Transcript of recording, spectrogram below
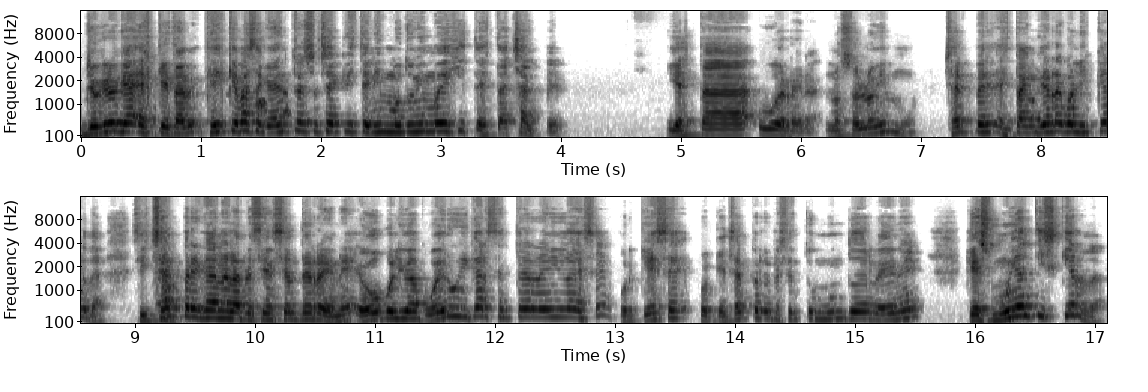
yo creo que es que, ¿qué, ¿qué pasa? Que dentro del social cristianismo tú mismo dijiste, está Chalper y está Hugo Herrera. No son lo mismo. Chalper está en guerra con la izquierda. Si Chalper gana la presidencial de RN, Eópoli va a poder ubicarse entre RN y la DC, porque, ese, porque Chalper representa un mundo de RN que es muy anti-izquierda.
